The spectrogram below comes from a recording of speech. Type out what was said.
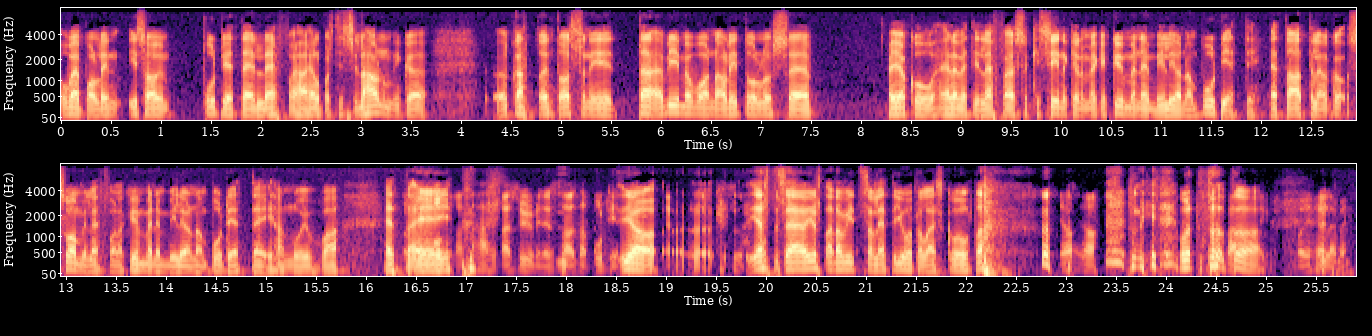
Uwe Bollin isoin budjetein leffa ihan helposti. Sillä on niinkö, kattoin tossa, niin tä, viime vuonna oli tullut se joku helvetin leffa jossakin, siinäkin oli melkein 10 miljoonan budjetti. Että ajattelen, onko Suomi-leffoilla 10 miljoonan budjetteja ihan noin vaan. Että ei. On Tähän hyvä syy, miten se saa sitä budjettia. Joo. Ja sitten se just aina vitsaili, että juutalaiskulta. Joo, joo. niin, mutta tota... Voi helvetti.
